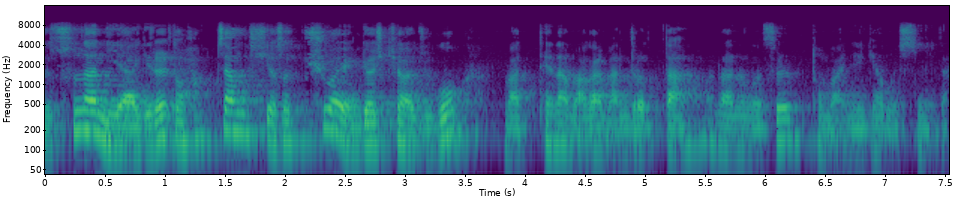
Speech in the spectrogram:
그 순한 이야기를 더 확장시켜서 큐와 연결시켜 가지고 마태나 마가를 만들었다라는 것을 보통 많이 얘기하고 있습니다.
